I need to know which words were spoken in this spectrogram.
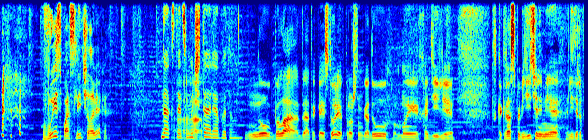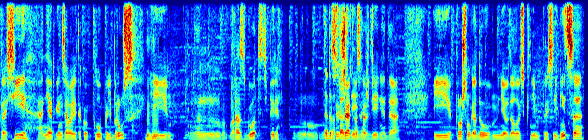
Вы спасли человека. да, кстати, мы А. читали об этом. Ну, была, да, такая история. В прошлом году мы ходили как раз с победителями лидеров России. Они организовали такой клуб «Эльбрус». И раз в год теперь Это совершают восхождение. восхождение, да. И в прошлом году мне удалось к ним присоединиться.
